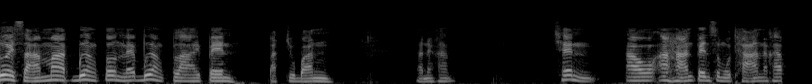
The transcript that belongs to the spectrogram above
ด้วยสามารถเบื้องต้นและเบื้องปลายเป็น ปัจจุบันนะครับ เช่นเอาอาหารเป็นสมุทฐานนะครับ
